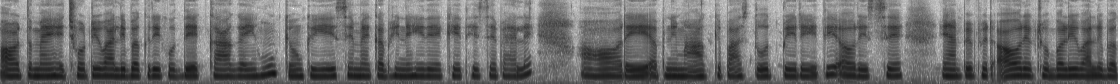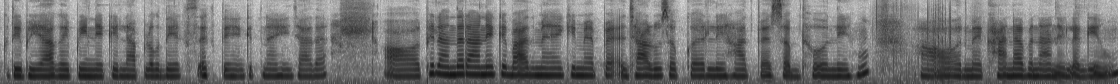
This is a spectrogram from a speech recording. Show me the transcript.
और तो मैं ये छोटी वाली बकरी को देख कर आ गई हूँ, क्योंकि ये इसे मैं कभी नहीं देखी थी इससे पहले। और ये अपनी माँ के पास दूध पी रही थी और इससे यहाँ पे फिर और एक बड़ी वाली बकरी भी आ गई पीने के लिए। आप लोग देख सकते हैं कितना ही ज़्यादा। और फिर अंदर आने के बाद में है कि मैं झाड़ू सब कर ली हाथ पैर सब धो ली हूँ और मैं खाना बनाने लगी हूँ।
